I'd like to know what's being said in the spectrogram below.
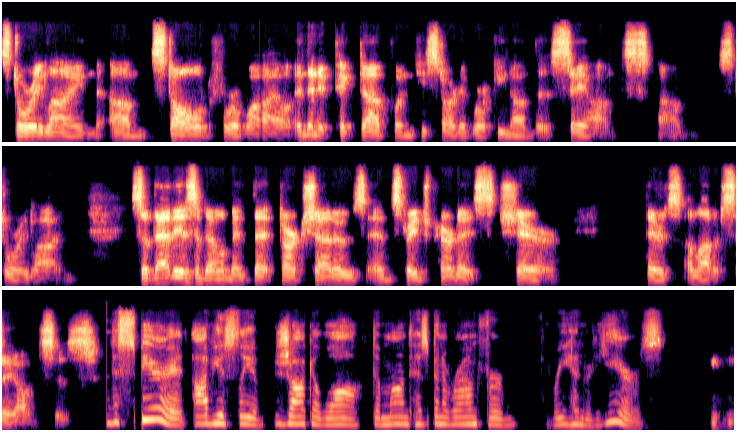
storyline um, stalled for a while, and then it picked up when he started working on the seance um, storyline. So that is an element that Dark Shadows and Strange Paradise share. There's a lot of seances. The spirit, obviously, of Jacques Éloi de Monts has been around for 300 years. Mm-hmm.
